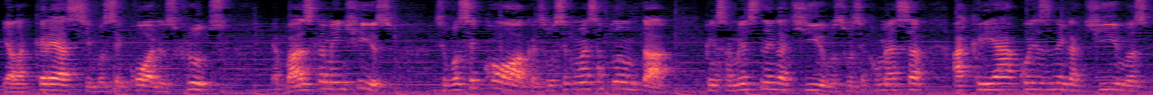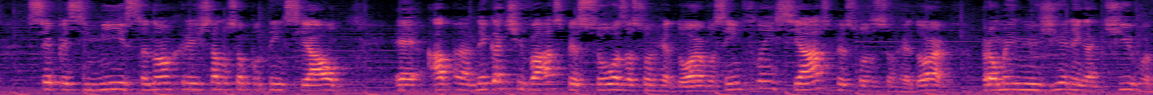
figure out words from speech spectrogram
e ela cresce, você colhe os frutos. É basicamente isso. Se você coloca, se você começa a plantar pensamentos negativos, se você começa a criar coisas negativas, ser pessimista, não acreditar no seu potencial, é, a, a negativar as pessoas ao seu redor, você influenciar as pessoas ao seu redor para uma energia negativa,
